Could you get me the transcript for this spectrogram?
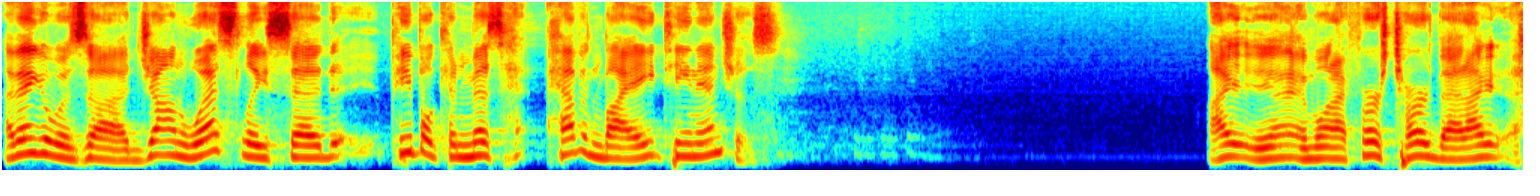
I think it was uh, John Wesley said people can miss heaven by 18 inches. I and when I first heard that, I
